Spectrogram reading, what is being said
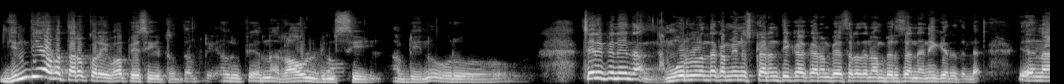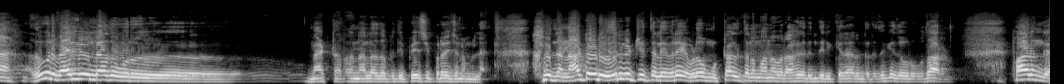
இந்தியாவை தரக்குறைவா பேசிக்கிட்டு இருந்தா அப்படி. அவர் பேர் என்ன? ராகுல் வின்சி அப்படின்னு ஒரு சரி பின்ன இந்த நம்ம ஊர்ல இருந்த கம்யூனிஸ்ட்காரன் தீக்காக்காரன் பேசுறதை நான் பெருசா நினைக்கிறது இல்லை ஏன்னா அது ஒரு வேல்யூ இல்லாத ஒரு மேட்டர் அதனால அதை பத்தி பேசி பிரயோஜனம் இல்லை அப்ப இந்த நாட்டோட எதிர்க்கட்சி தலைவரே எவ்வளவு முட்டாள்தனமானவராக இருந்திருக்கிறாருங்கிறதுக்கு இது ஒரு உதாரணம். பாருங்க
